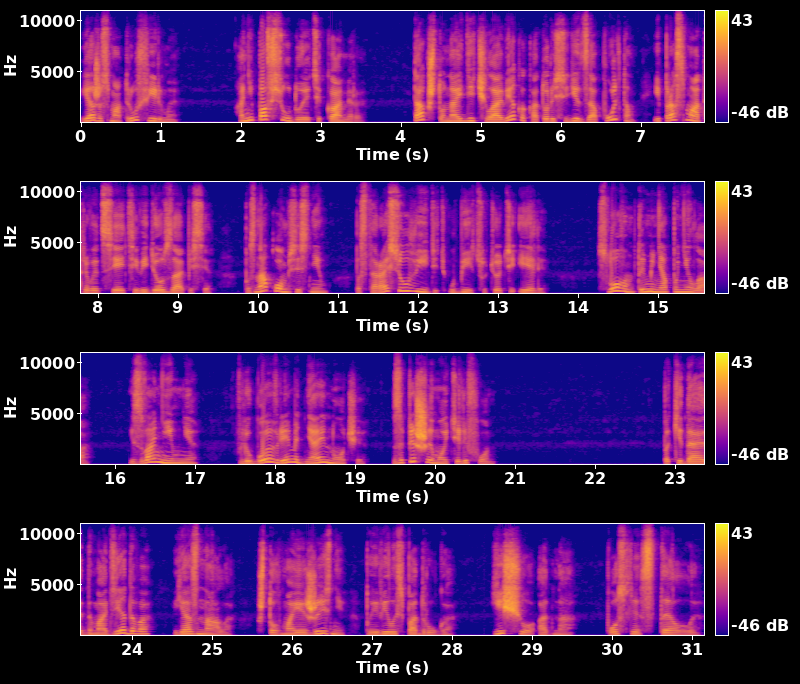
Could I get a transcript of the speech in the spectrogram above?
Я же смотрю фильмы. Они повсюду, эти камеры. Так что найди человека, который сидит за пультом и просматривает все эти видеозаписи. Познакомься с ним, Постарайся увидеть убийцу тети Эли. Словом, ты меня поняла. И звони мне в любое время дня и ночи. Запиши мой телефон. Покидая Домодедово, я знала, что в моей жизни появилась подруга. Еще одна, после Стеллы.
